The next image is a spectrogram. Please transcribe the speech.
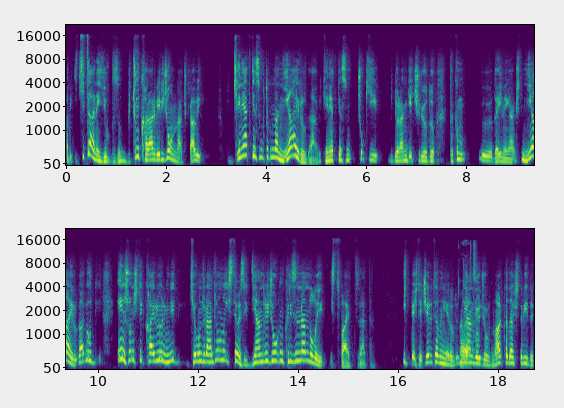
abi iki tane yıldızın bütün karar verici onlar çünkü abi Kenny Atkinson bu takımdan niye ayrıldı abi? Kenny Atkinson çok iyi bir dönem geçiriyordu. Takım ıı, da yine gelmişti. Niye ayrıldı abi? O en son işte Kyrie Irving'le Kevin Durant'in onu istemesi. DeAndre Jordan krizinden dolayı istifa etti zaten. İlk beşte Jared Allen yer alıyor. Evet. DeAndre Jordan arkadaşlarıydı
